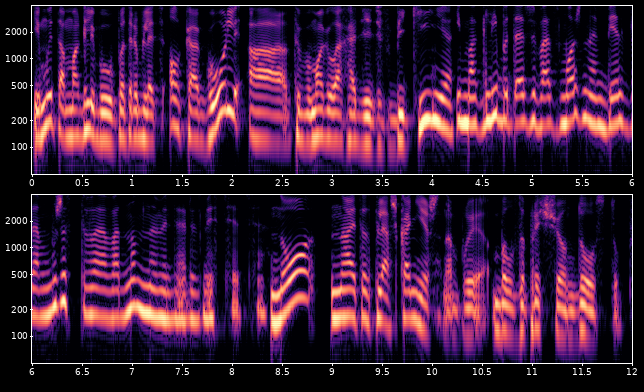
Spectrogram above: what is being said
и мы там могли бы употреблять алкоголь, а ты бы могла ходить в бикини. И могли бы даже, возможно, без замужества в одном номере разместиться. Но на этот пляж, конечно, бы был запрещен доступ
